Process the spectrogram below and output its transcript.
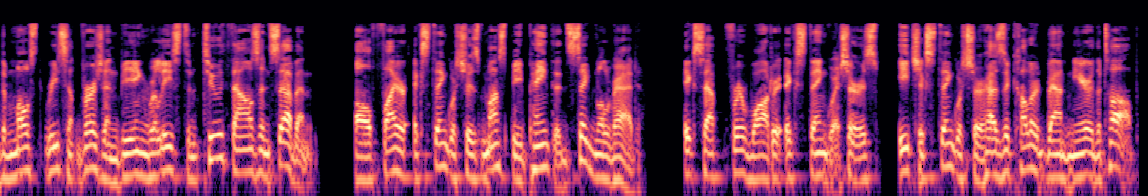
the most recent version being released in 2007. All fire extinguishers must be painted signal red. Except for water extinguishers, each extinguisher has a colored band near the top,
